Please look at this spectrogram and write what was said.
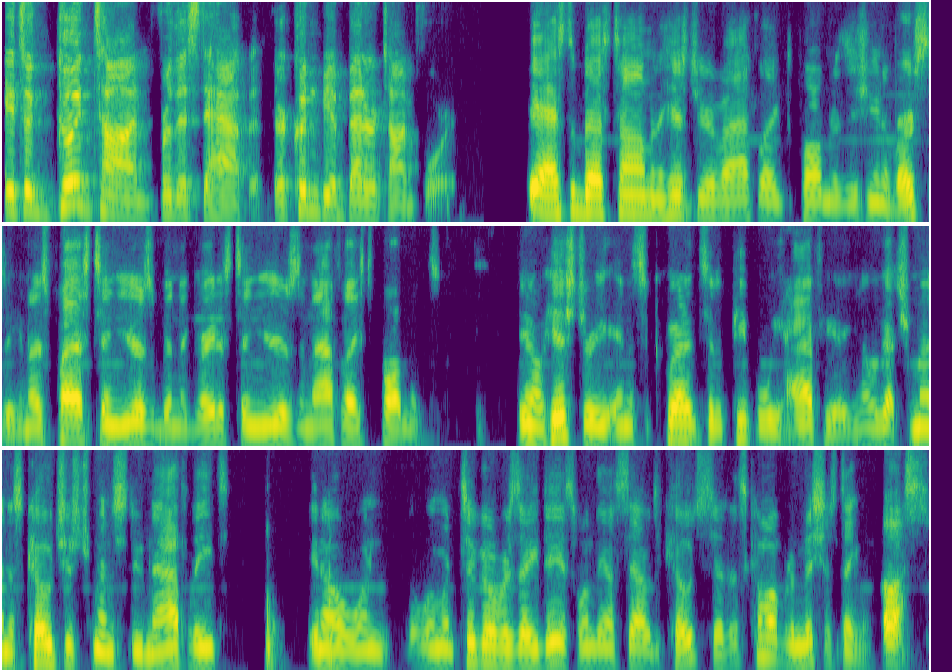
it's a good time for this to happen. There couldn't be a better time for it yeah, it's the best time in the history of our athletic department of this university. You know, this past 10 years have been the greatest 10 years in the athletics department's, you know, history. And it's a credit to the people we have here. You know, we got tremendous coaches, tremendous student athletes. You know, when when we took over as AD, it's one thing I sat with the coach said, let's come up with a mission statement, us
